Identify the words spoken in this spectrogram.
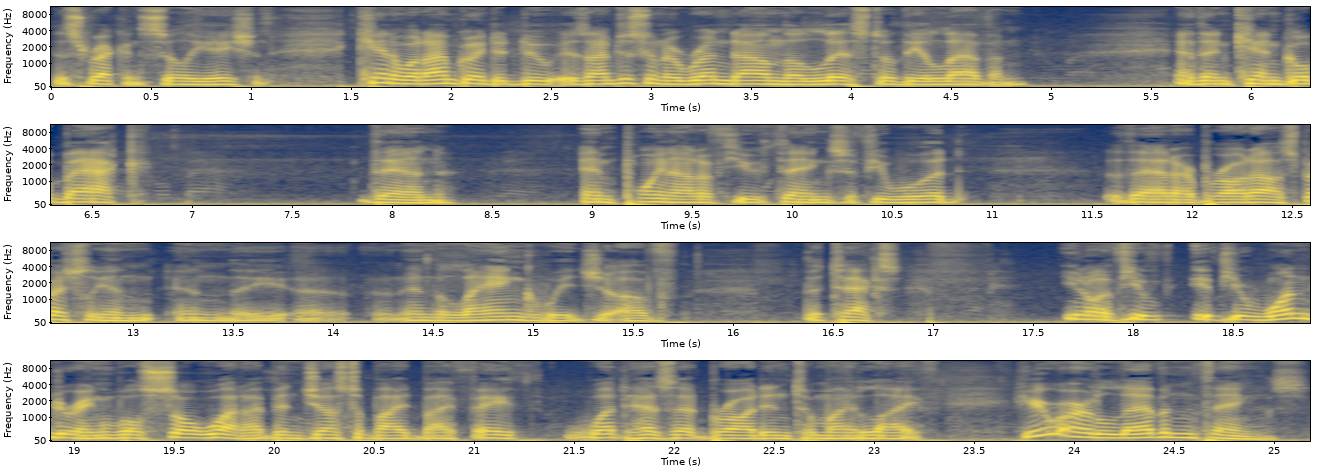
this reconciliation. Ken, what I'm going to do is I'm just going to run down the list of the 11, and then Ken, go back then and point out a few things, if you would, that are brought out, especially in in the uh, in the language of the text. You know, if you if you're wondering, well, so what? I've been justified by faith. What has that brought into my life? Here are 11 things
